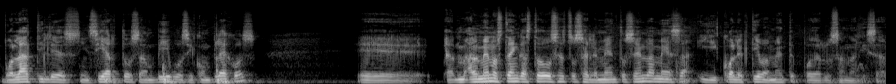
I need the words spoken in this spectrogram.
volátiles, inciertos, ambiguos y complejos, eh, al, menos tengas todos estos elementos en la mesa y colectivamente poderlos analizar.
